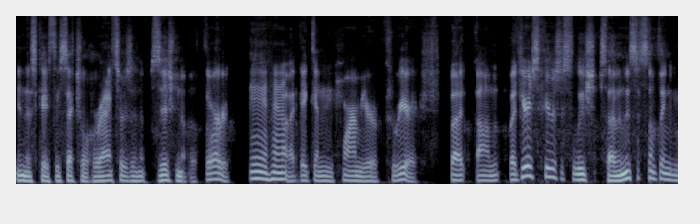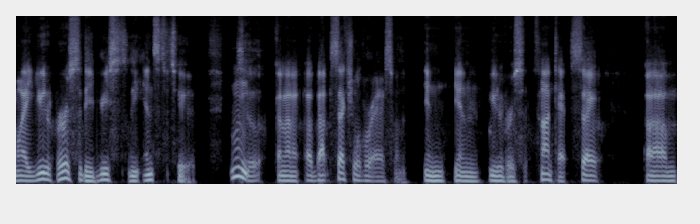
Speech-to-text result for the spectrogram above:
in this case, the sexual harasser is in a position of authority. hmm Uh, it can harm your career. But, um, but here's here's a solution. So, and this is something my university recently instituted Mm, so, uh, about sexual harassment in in university context. So, um,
